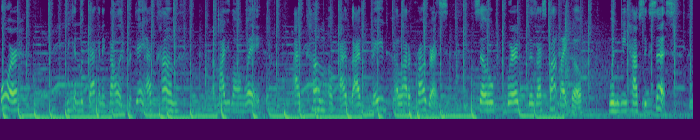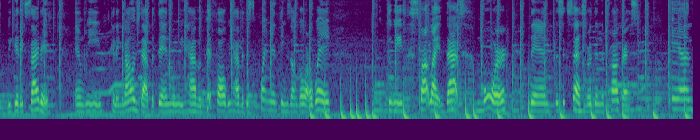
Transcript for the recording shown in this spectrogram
Or we can look back and acknowledge, but dang, I've come a mighty long way. I've come, I've, I've made a lot of progress. So where does our spotlight go? When we have success, we get excited and we can acknowledge that. But then when we have a pitfall, we have a disappointment, things don't go our way, do we spotlight that more than the success or than the progress? And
